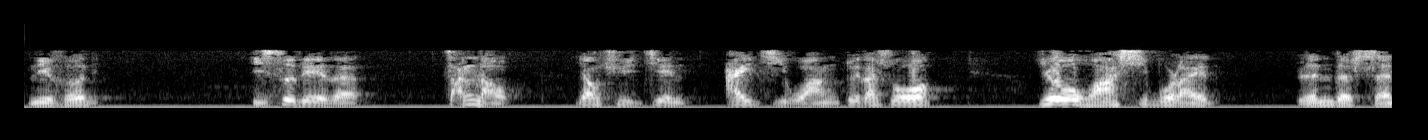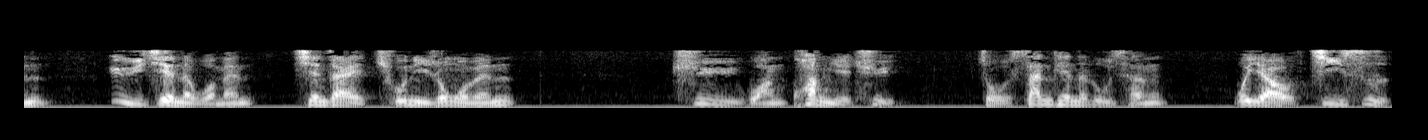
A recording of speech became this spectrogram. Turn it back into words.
你和以色列的。长老要去见埃及王，对他说：“耶和华希伯来人的神遇见了我们，现在求你容我们去往旷野去，走三天的路程，为要祭祀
